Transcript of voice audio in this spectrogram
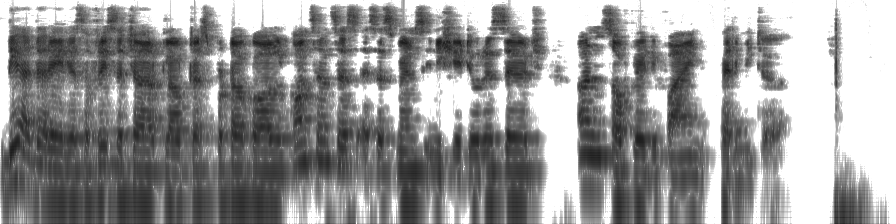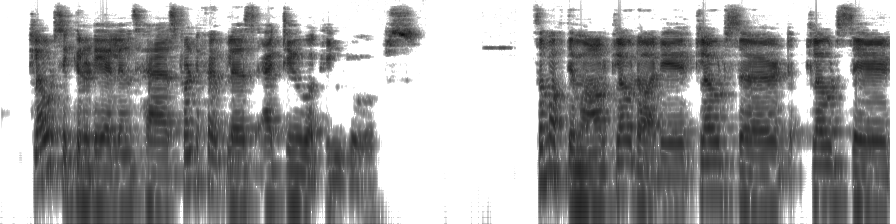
The other areas of research are Cloud Trust Protocol, Consensus Assessments Initiative Research, and Software-Defined Perimeter. Cloud Security Alliance has 25 plus active working groups. Some of them are Cloud Audit, Cloud Cert, Cloud SIRT,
